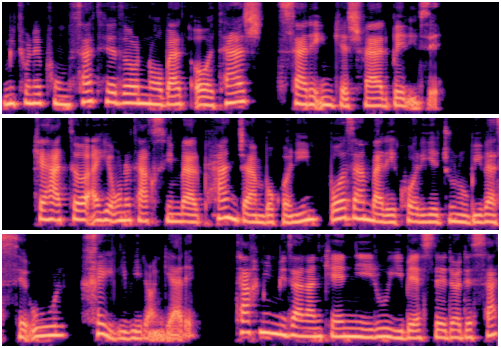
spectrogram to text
می‌تونه 500 هزار نوبت آتش سر این کشور بریزه. که حتی اگه اونو تقسیم بر پنجم بکنیم بازم برای کره جنوبی و سئول خیلی ویرانگره. تخمین می‌زنن که نیرویی به استعداد 100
